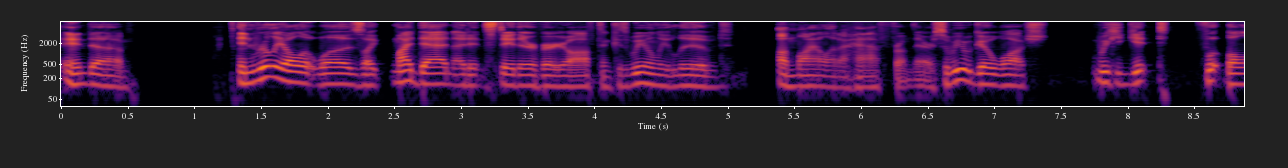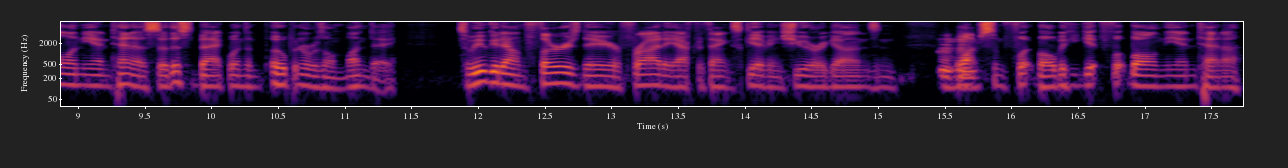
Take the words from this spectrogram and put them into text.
and uh, and really all it was like my dad and I didn't stay there very often because we only lived a mile and a half from there, so we would go watch. We could get football on the antenna. So this is back when the opener was on Monday. So we would go down Thursday or Friday after Thanksgiving, shoot our guns, and Mhm. watch some football. We could get football on the antenna.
